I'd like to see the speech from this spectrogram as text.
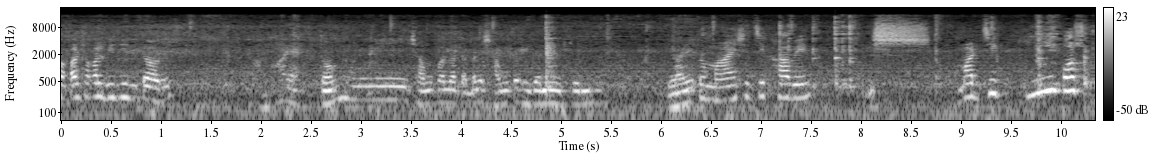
সকাল সকাল ভিজিয়ে দিতে হবে। আমার একদম মনে নেই সাবু কলাটা মানে সাবুটা ভেজানোর জন্য। এবারে তো মা এসেছে খাবে। ইস, আমার যে কী কষ্ট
